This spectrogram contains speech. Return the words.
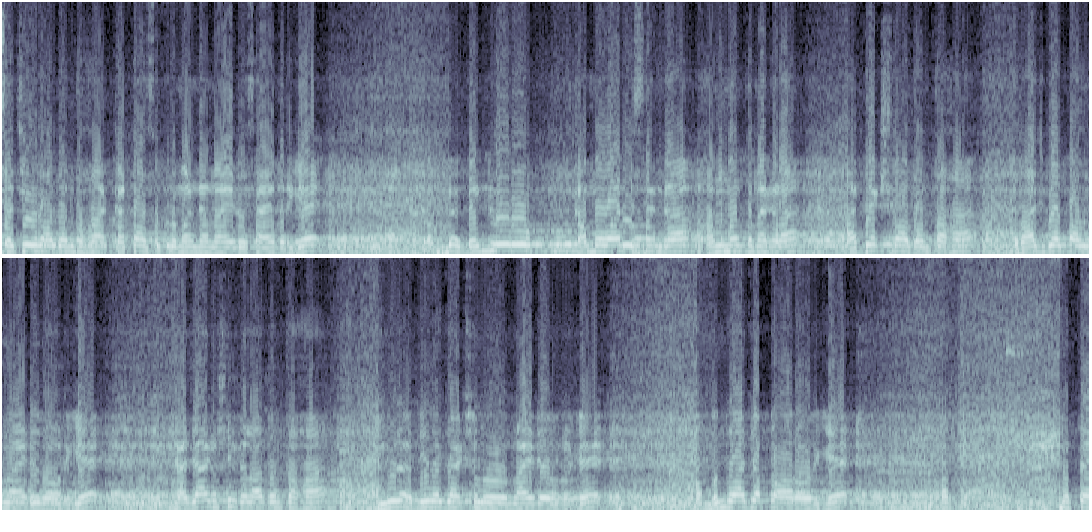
ಸಚಿವರಾದಂತಹ ಕಟ್ಟಾ ಸುಬ್ರಹ್ಮಣ್ಯ ನಾಯ್ಡು ಸಾಹೇಬರಿಗೆ ಬೆಂಗಳೂರು ಕಮ್ಮವಾರಿ ಸಂಘ ಹನುಮಂತ ನಗರ ಅಧ್ಯಕ್ಷರಾದಂತಹ ರಾಜಗೋಪಾಲ್ ನಾಯ್ಡು ಅವರಿಗೆ ಖಜಾಂಕ್ಷಿಗಳಾದಂತಹ ನೀರ ನಾಯ್ಡು ಅವರಿಗೆ ಮುಂದರಾಜಪ್ಪ ಅವರವರಿಗೆ ಮತ್ತು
